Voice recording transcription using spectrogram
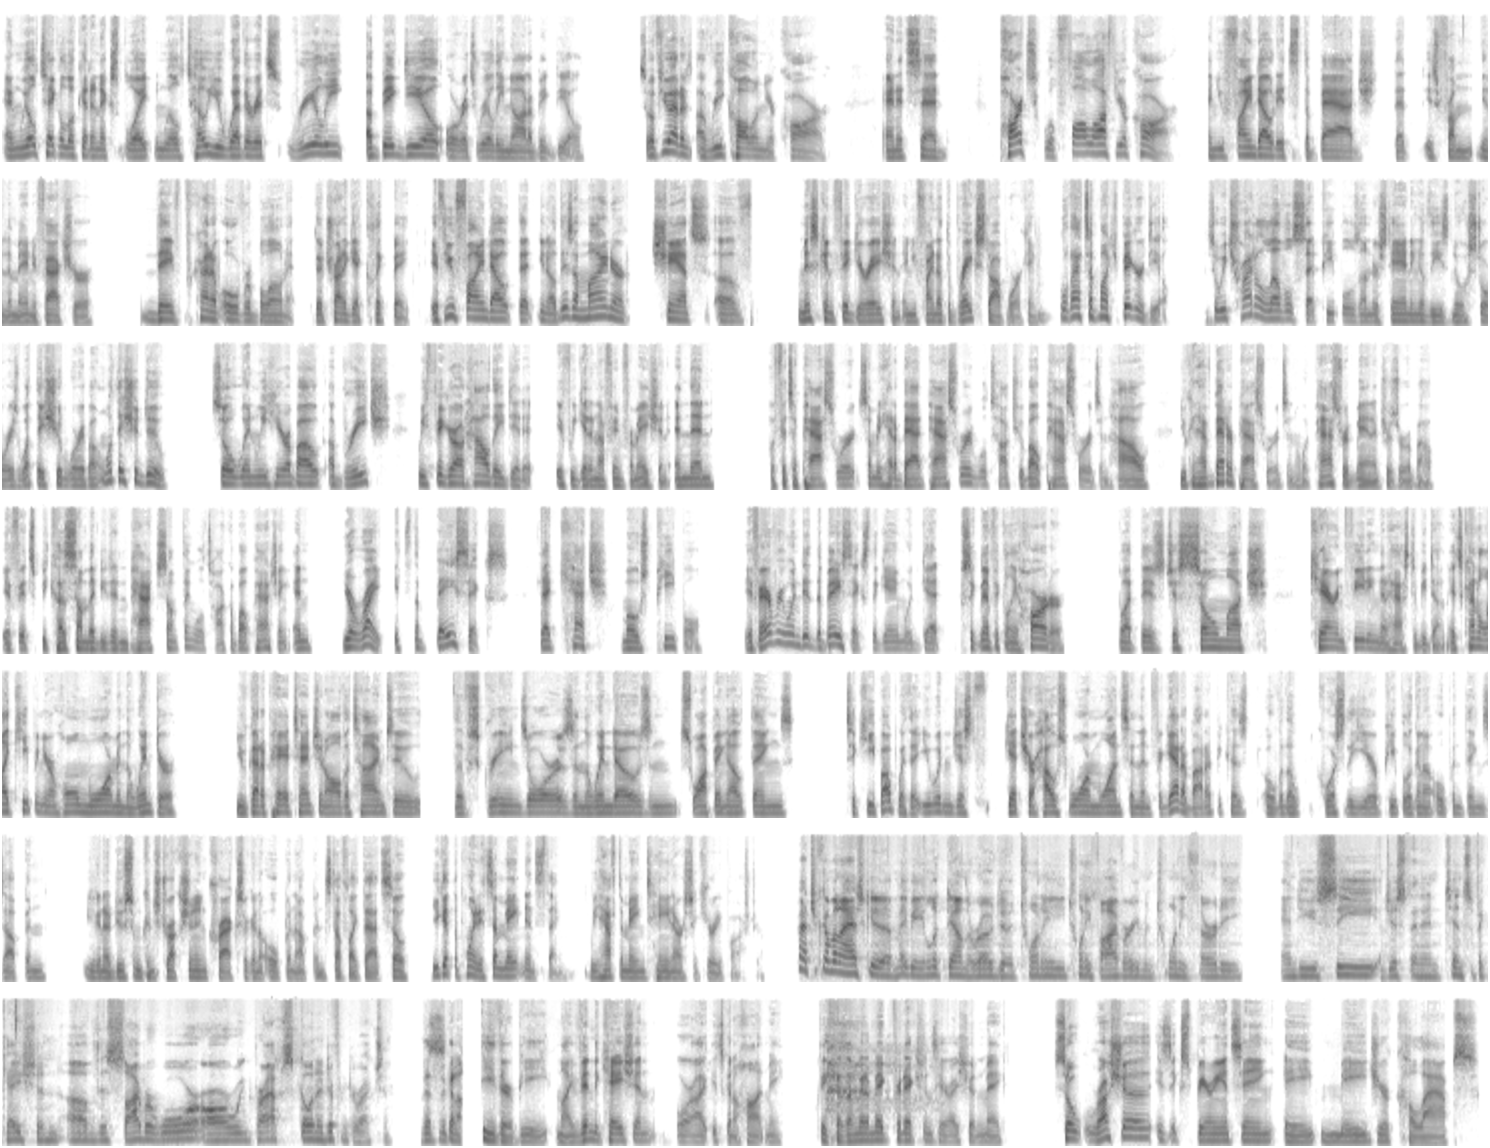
And we'll take a look at an exploit and we'll tell you whether it's really a big deal or it's really not a big deal. So if you had a, a recall in your car and it said parts will fall off your car and you find out it's the badge that is from you know, the manufacturer, they've kind of overblown it. They're trying to get clickbait. If you find out that, you know, there's a minor chance of misconfiguration and you find out the brakes stop working, well, that's a much bigger deal. So we try to level set people's understanding of these no stories, what they should worry about and what they should do. So when we hear about a breach, we figure out how they did it if we get enough information. And then if it's a password, somebody had a bad password, we'll talk to you about passwords and how you can have better passwords and what password managers are about. If it's because somebody didn't patch something, we'll talk about patching. And you're right, it's the basics that catch most people. If everyone did the basics, the game would get significantly harder but there's just so much care and feeding that has to be done. It's kind of like keeping your home warm in the winter. You've got to pay attention all the time to the screen doors and the windows and swapping out things to keep up with it. You wouldn't just get your house warm once and then forget about it because over the course of the year, people are going to open things up and you're going to do some construction and cracks are going to open up and stuff like that. So you get the point. It's a maintenance thing. We have to maintain our security posture. Patrick, I'm going to ask you to maybe look down the road to 2025 or even 2030. And do you see just an intensification of this cyber war, or are we perhaps going a different direction? This is going to either be my vindication or I, it's going to haunt me because I'm going to make predictions here I shouldn't make. So, Russia is experiencing a major collapse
